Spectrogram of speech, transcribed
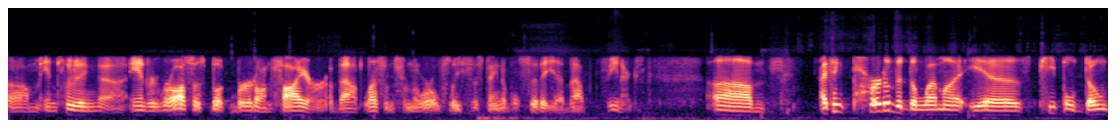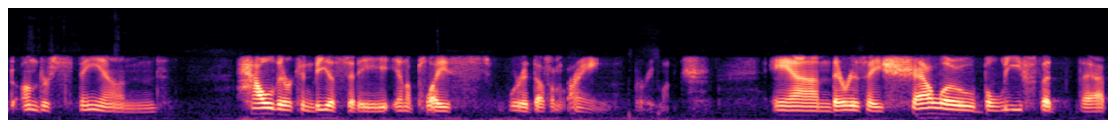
um, including uh, Andrew Ross's book "Bird on Fire" about lessons from the world's least sustainable city about Phoenix. Um, I think part of the dilemma is people don't understand how there can be a city in a place where it doesn't rain very much. And there is a shallow belief that that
